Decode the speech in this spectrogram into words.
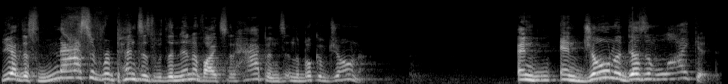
you have this massive repentance with the Ninevites that happens in the book of Jonah. And, and Jonah doesn't like it.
